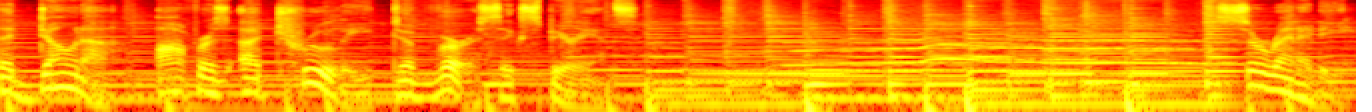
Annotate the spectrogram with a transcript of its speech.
Sedona offers a truly diverse experience. Serenity.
